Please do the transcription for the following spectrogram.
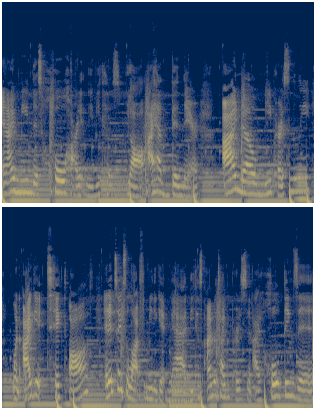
And I mean this wholeheartedly because, y'all, I have been there. I know me personally, when I get ticked off, and it takes a lot for me to get mad because I'm the type of person I hold things in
